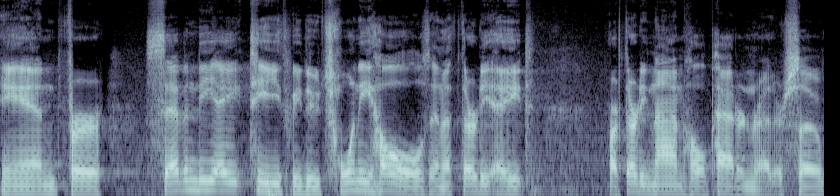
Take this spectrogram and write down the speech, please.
And for 78 teeth, we do 20 holes in a 38 or 39 hole pattern rather. So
